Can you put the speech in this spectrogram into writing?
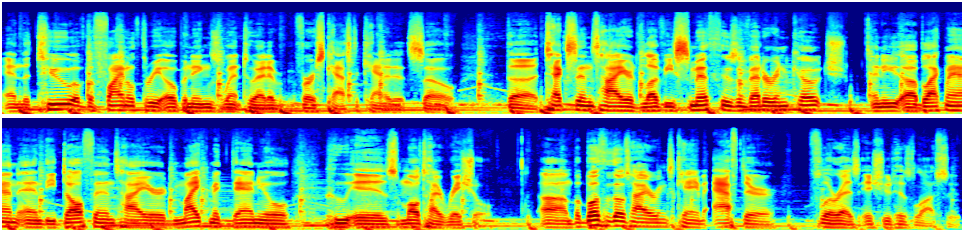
and the two of the final three openings went to a diverse cast of candidates. So the Texans hired Lovie Smith, who's a veteran coach, and he uh, black man, and the Dolphins hired Mike McDaniel, who is multiracial. Um, but both of those hirings came after Flores issued his lawsuit.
